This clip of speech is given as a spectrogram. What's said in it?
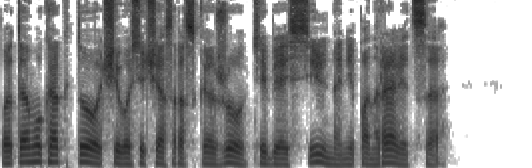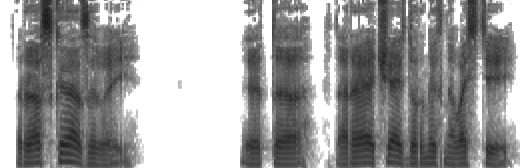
потому как то, чего сейчас расскажу, тебе сильно не понравится. Рассказывай. Это вторая часть дурных новостей.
